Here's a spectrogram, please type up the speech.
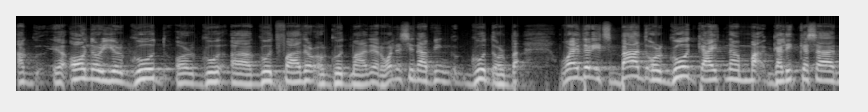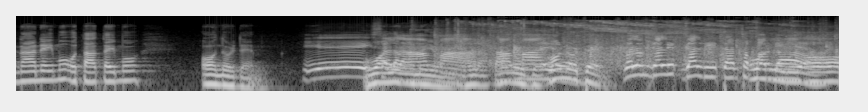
ag- uh, honor your good or good, uh, good father or good mother. Wala sinabing good or bad. Whether it's bad or good, kahit na ma- galit ka sa nanay mo o tatay mo, honor them. Yay, Walang salamat. ano yun. Walang Tama honor them. yun. Honor them. Walang galit-galitan sa Wala, pamilya. oo.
